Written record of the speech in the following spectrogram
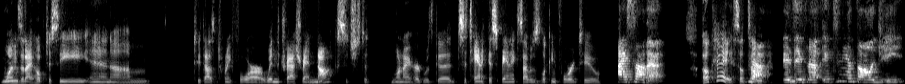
ones that I hope to see in um 2024 are When the Trash Man Knocks. It's just a one I heard was good. Satanic Hispanics I was looking forward to. I saw that. Okay, so tell yeah, me. it's it's a it's an anthology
